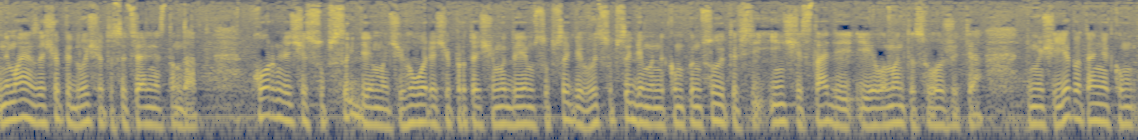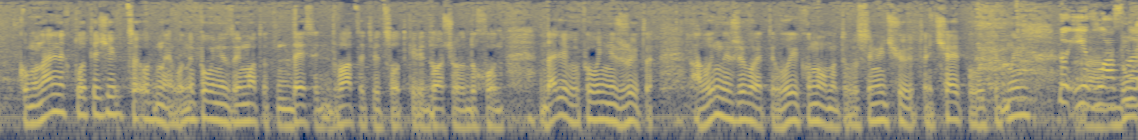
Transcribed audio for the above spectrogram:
немає за що підвищувати соціальні стандарти. Кормлячи субсидіями чи говорячи про те, що ми даємо субсидії, ви субсидіями не компенсуєте всі інші стадії і елементи свого життя. Тому що є питання ком- комунальних платежів, це одне. Вони повинні займати 10-20% від вашого доходу. Далі ви повинні жити. А ви не живете, ви економите, ви самі чуєте чай по вихідним. Ну і е, власне душ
